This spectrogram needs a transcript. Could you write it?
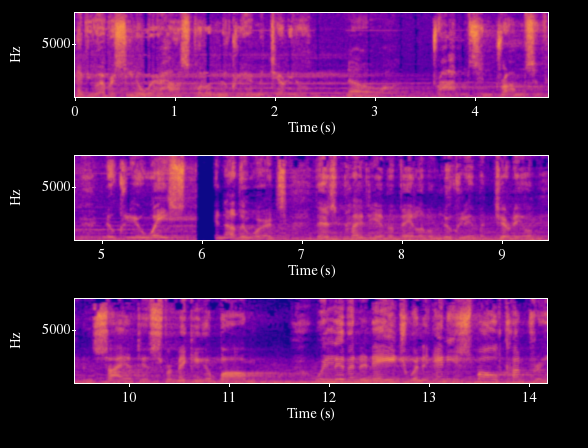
have you ever seen a warehouse full of nuclear material? No. Drums and drums of nuclear waste. In other words, there's plenty of available nuclear material and scientists for making a bomb. We live in an age when any small country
